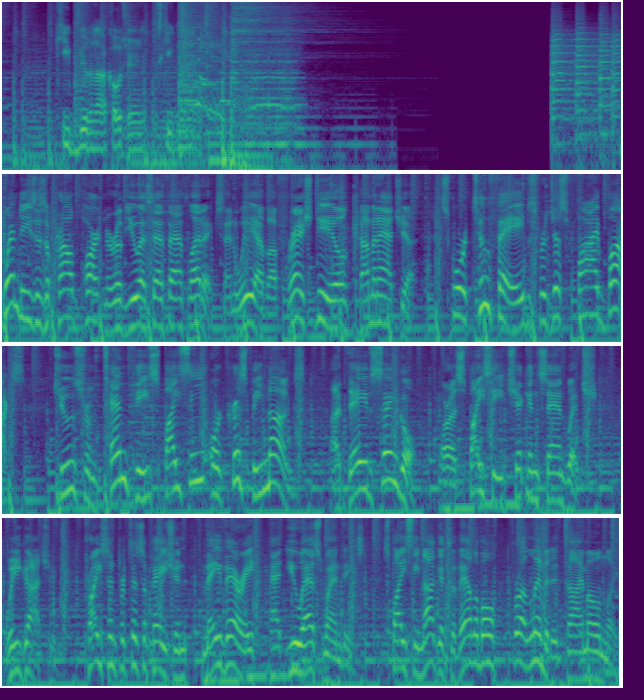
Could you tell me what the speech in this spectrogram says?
keep building our culture and just keep winning. Wendy's is a proud partner of USF Athletics, and we have a fresh deal coming at you. Score two faves for just five bucks. Choose from 10-piece spicy or crispy nugs, a Dave single, or a spicy chicken sandwich. We got you. Price and participation may vary at U.S. Wendy's. Spicy nuggets available for a limited time only.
